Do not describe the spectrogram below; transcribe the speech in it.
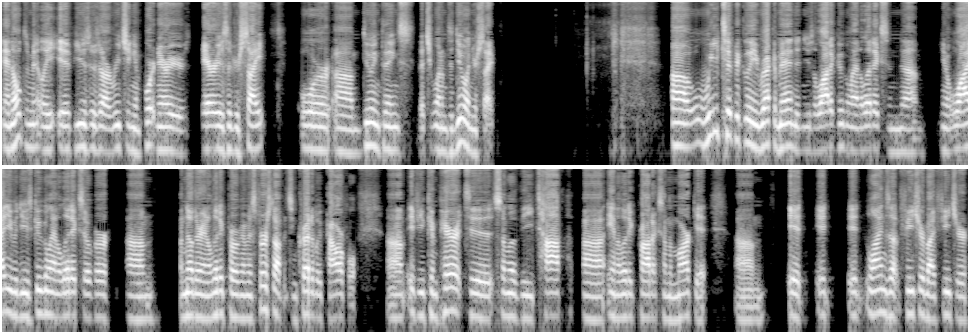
and ultimately if users are reaching important areas areas of your site or um, doing things that you want them to do on your site. Uh, we typically recommend and use a lot of Google Analytics, and um, you know why you would use Google Analytics over um, another analytic program is first off, it's incredibly powerful. Um, if you compare it to some of the top uh, analytic products on the market, um, it it it lines up feature by feature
